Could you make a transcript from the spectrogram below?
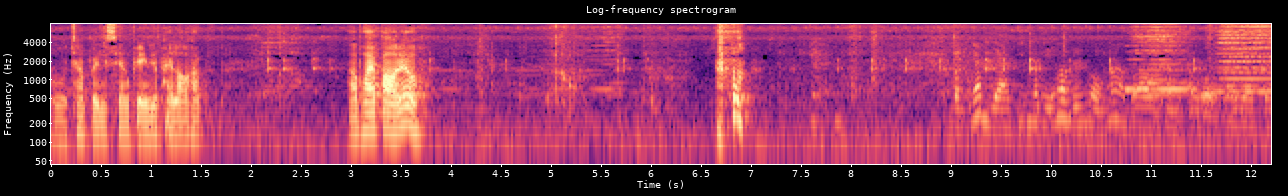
อ้ช่างเป็นเสียงเพลงที่ไพเราะครับเอาพลอยเป่าเร็วบัดยัดอยากกินบัดนี้เขาดึงออกมาก็เอาเอาออกเอาอยาใส่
